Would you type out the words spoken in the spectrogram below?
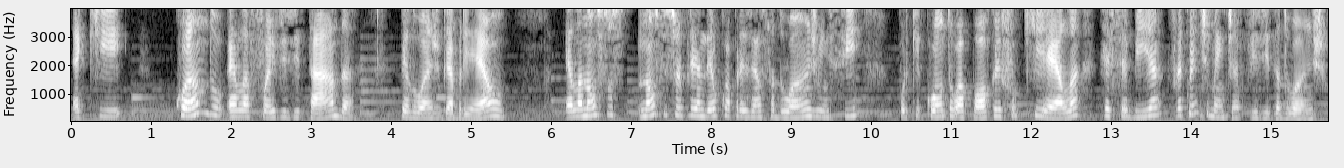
é que quando ela foi visitada pelo anjo Gabriel, ela não, não se surpreendeu com a presença do anjo em si, porque conta o apócrifo que ela recebia frequentemente a visita do anjo.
